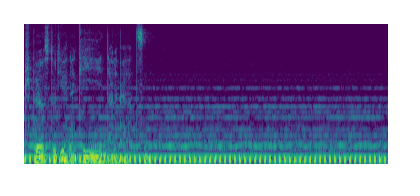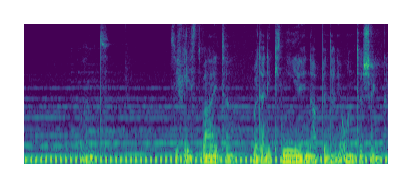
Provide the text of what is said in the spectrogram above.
spürst du die Energie in deinem Herzen. Und sie fließt weiter über deine Knie hinab in deine Unterschenkel.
